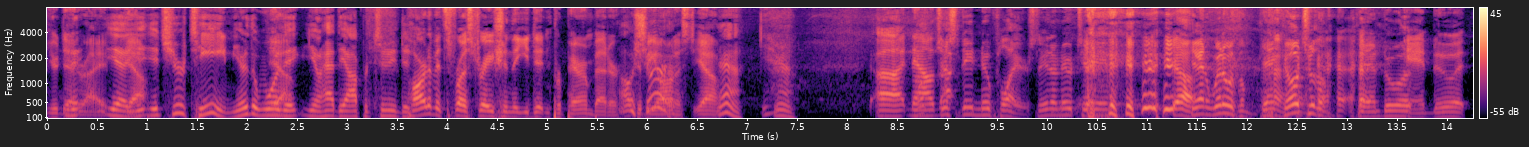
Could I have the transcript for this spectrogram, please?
You're you dead know, right. Yeah, Yeah. it's your team. You're the one Yeah. that you know had the opportunity to. part of it's frustration that you didn't prepare them better oh, to sure. be honest yeah yeah, yeah. Uh, now, Well, just need new players. Need a new team. yeah Can't win with them. Can't coach with them. Can't do it. Can't do it.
